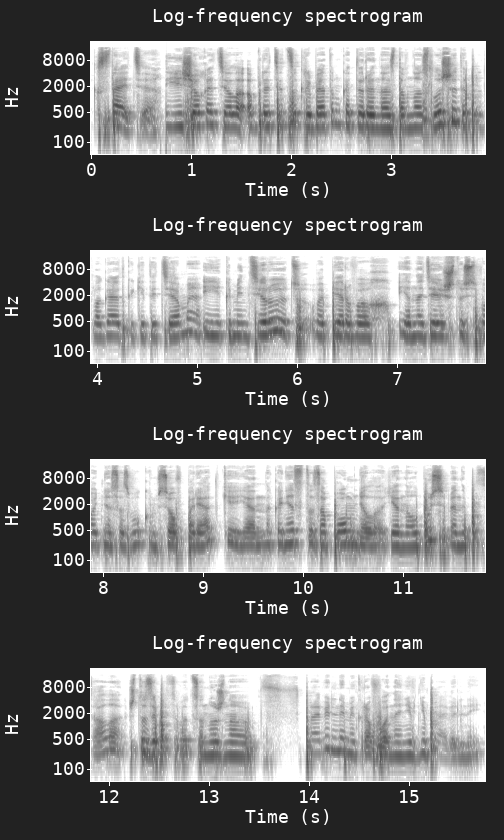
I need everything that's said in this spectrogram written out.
Кстати, еще хотела обратиться к ребятам, которые нас давно слушают и предлагают какие-то темы и комментируют. Во-первых, я надеюсь, что сегодня со звуком все в порядке. Я наконец-то запомнила помнила, я на лбу себе написала, что записываться нужно в правильный микрофон, а не в неправильный.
